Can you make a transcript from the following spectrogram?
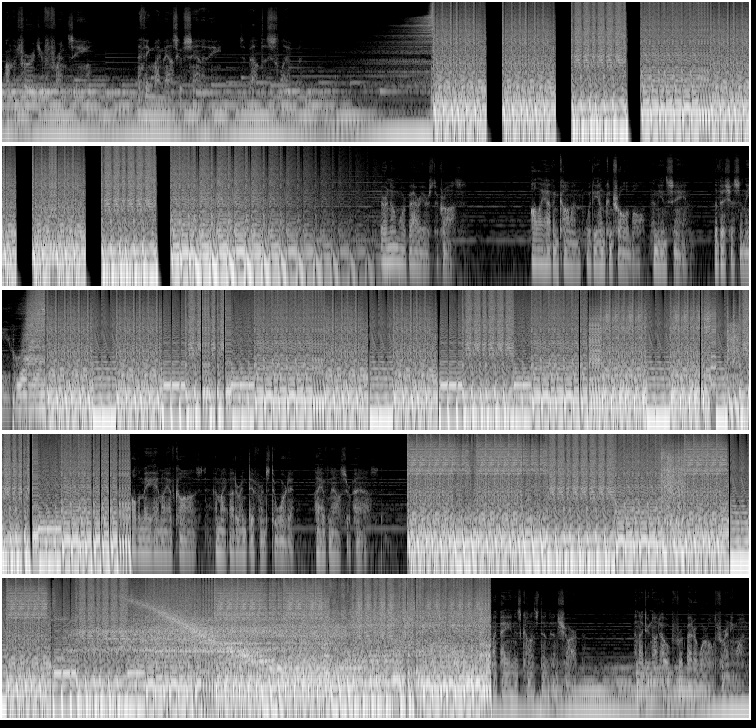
on the verge of frenzy. I think my mask of sanity is about to slip. There are no more barriers to cross. All I have in common with the uncontrollable and the insane, the vicious and the evil. All the mayhem I have caused and my utter indifference toward it, I have now surpassed. And I do not hope for a better world for anyone.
